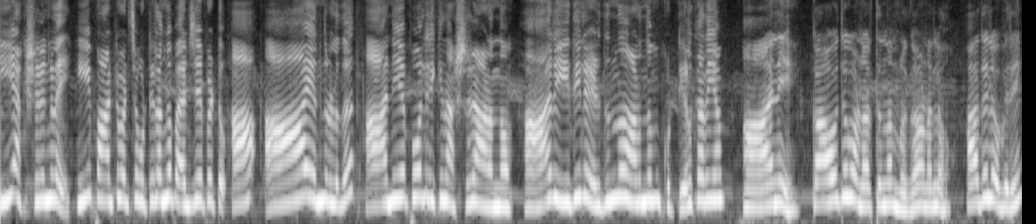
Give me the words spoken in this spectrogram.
ഈ അക്ഷരങ്ങളെ ഈ പാട്ട് പഠിച്ച കുട്ടികൾ അങ്ങ് പരിചയപ്പെട്ടു. ആ ആ എന്നുള്ളത് ആനയെ പോലെ ഇരിക്കുന്ന അക്ഷരമാണെന്നും ആ രീതിയിൽ എഴുതുന്നതാണെന്നും കുട്ടികൾക്കറിയാം. ആനെ കൗതുകം ഉണർത്തുന്ന മൃഗമാണല്ലോ. അതിലുപരി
